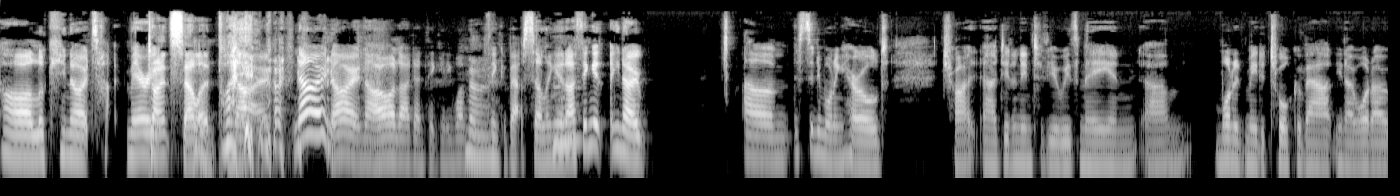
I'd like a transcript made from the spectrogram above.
Oh, look, you know, it's Mary. Don't sell it, please. No, no, no, no. I don't think anyone would think about selling it. I think it, you know, um, the Sydney Morning Herald tried, uh, did an interview with me and, um, wanted me to talk about, you know, what I,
